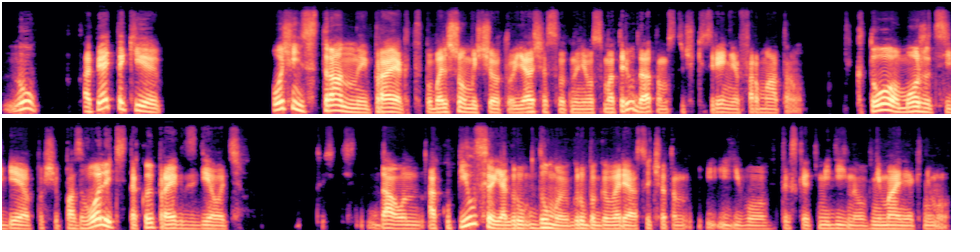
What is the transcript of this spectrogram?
Ну, опять-таки, очень странный проект, по большому счету. Я сейчас вот на него смотрю, да, там, с точки зрения формата. Кто может себе вообще позволить такой проект сделать? То есть, да, он окупился, я гру- думаю, грубо говоря, с учетом его, так сказать, медийного внимания к нему.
